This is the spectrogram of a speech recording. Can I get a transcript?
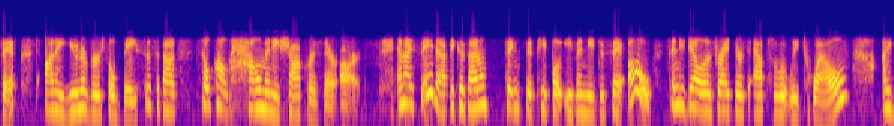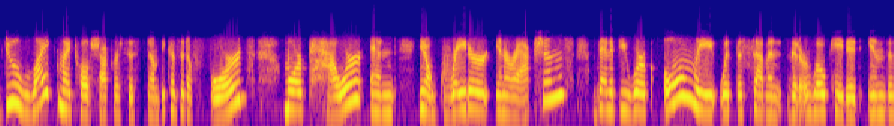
fixed on a universal basis about so-called how many chakras there are. And I say that because I don't think that people even need to say, oh, Cyndi Dale is right, there's absolutely 12. I do like my 12 chakra system because it affords more power and, you know, greater interactions than if you work only with the seven that are located in the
